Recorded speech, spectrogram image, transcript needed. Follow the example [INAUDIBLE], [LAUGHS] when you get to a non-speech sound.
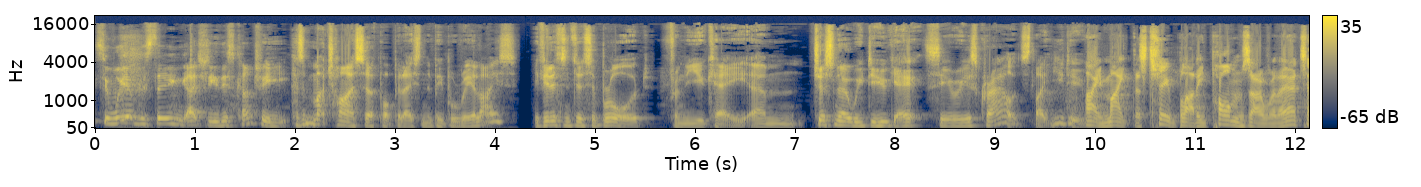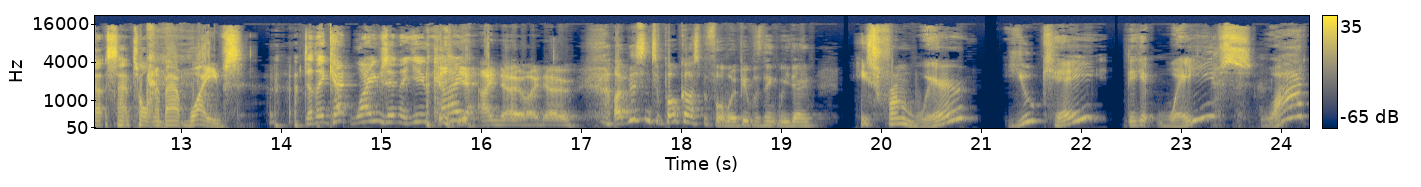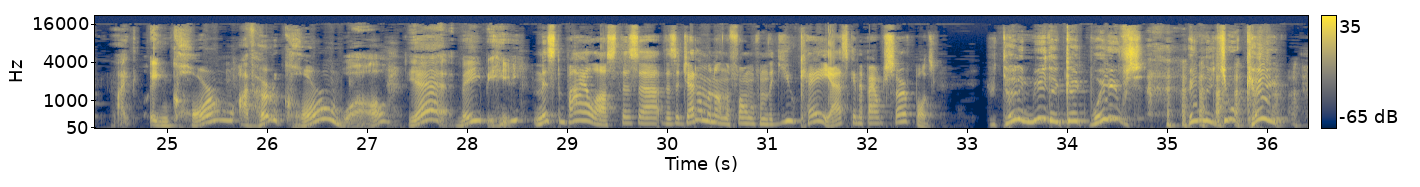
So we have this thing. Actually, this country has a much higher surf population than people realise. If you listen to us abroad from the UK, um, just know we do get serious crowds like you do. hey mate, there's two bloody palms over there t- t- talking about waves. Do they get waves in the UK? [LAUGHS] yeah, I know, I know. I've listened to podcasts before where people think we don't. He's from where? UK? They get waves? What? Like in Cornwall? I've heard of Cornwall. Yeah, maybe. Mr. Biolos, there's a there's a gentleman on the phone from the UK asking about surfboards. You're telling me they get waves in the UK?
